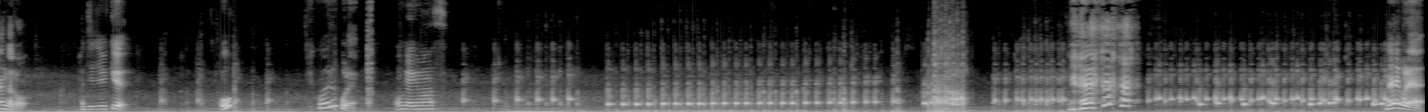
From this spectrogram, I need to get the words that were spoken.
なんだろう。89お？聞こえるこれ。音量上げます。何これ？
